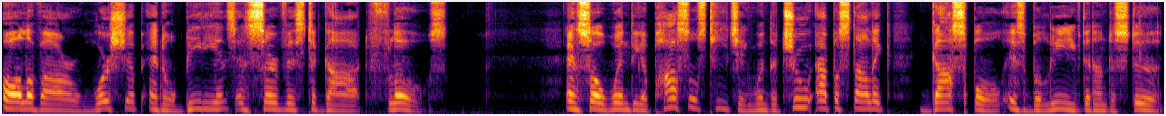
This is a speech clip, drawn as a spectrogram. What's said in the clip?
all of our worship and obedience and service to God flows. And so, when the apostles' teaching, when the true apostolic gospel is believed and understood,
